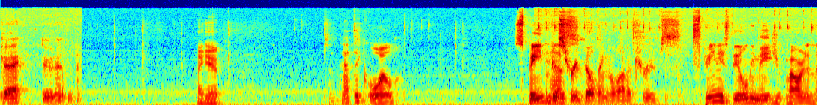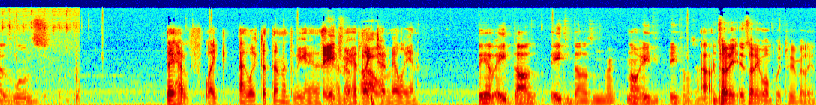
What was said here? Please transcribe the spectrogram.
Okay, doing it. Thank you. Synthetic oil. Spain I'm has just rebuilding a lot of troops. Spain is the only major power that has loans. They have, like, I looked at them at the beginning of the Age season, they of had like 10 million. They have 8,000, 80,000, right? No, 80 8,000. Oh. It's only it's only 1.2 million.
